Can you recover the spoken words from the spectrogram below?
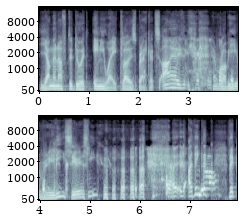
young enough to do it anyway, close brackets. I, Robbie, really? Seriously? I, I think that, that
